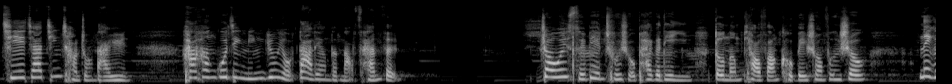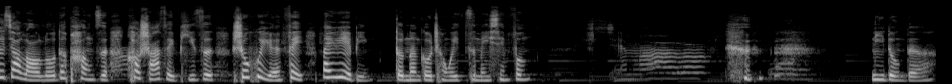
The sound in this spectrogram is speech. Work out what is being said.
企业家经常撞大运。韩寒、郭敬明拥有大量的脑残粉。赵薇随便出手拍个电影都能票房口碑双丰收，那个叫老罗的胖子靠耍嘴皮子收会员费卖月饼都能够成为自媒先锋。你懂得。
